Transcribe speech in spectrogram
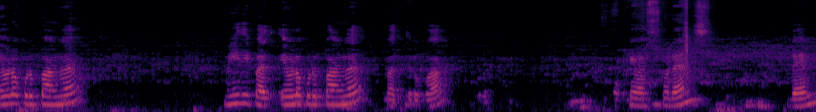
எவ்வளோ கொடுப்பாங்க? மீதி ப எவ்வளோ கொடுப்பாங்க? பத்து ரூபா. ஓகேவா students then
